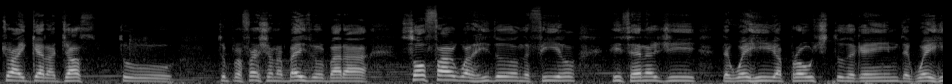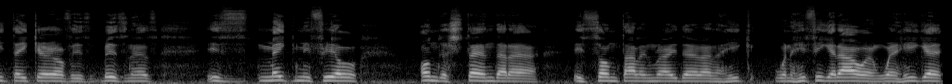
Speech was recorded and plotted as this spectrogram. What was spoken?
trying to get adjust to to professional baseball, but uh, so far what he do on the field, his energy, the way he approach to the game, the way he take care of his business, is make me feel understand that uh, is some talent right there, and he when he figure out and when he get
